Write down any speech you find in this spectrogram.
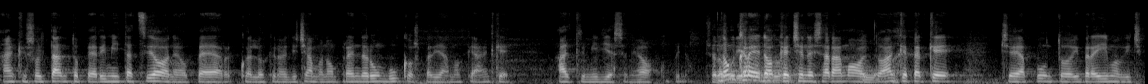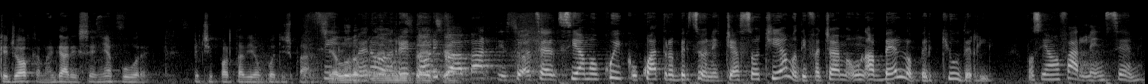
anche soltanto per imitazione o per quello che noi diciamo non prendere un buco, speriamo che anche altri media se ne occupino. Non credo che ce ne sarà molto, no. anche perché c'è appunto Ibrahimovic che gioca, magari segna pure e ci porta via un po' di spazio. Sì, allora però retorico a parte, siamo qui con quattro persone, ci associamo, ti facciamo un appello per chiuderli. Possiamo farle insieme?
